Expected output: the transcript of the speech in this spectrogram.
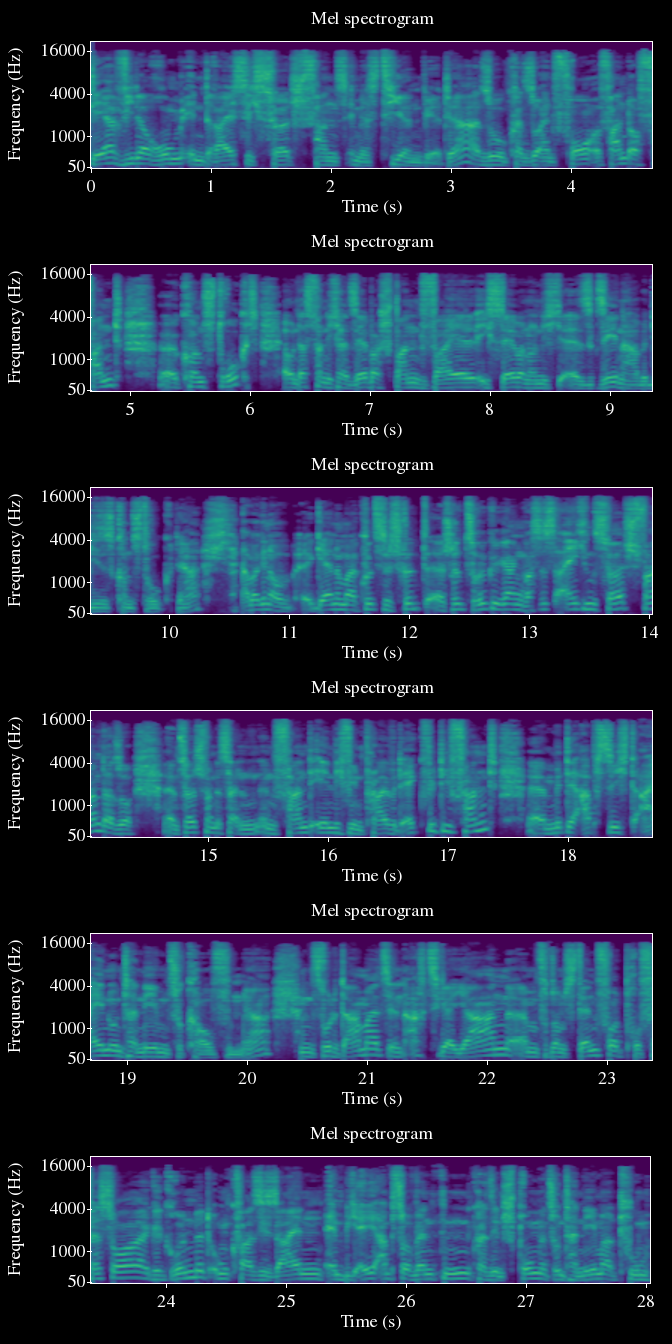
der wiederum in 30 Search Funds investieren wird. Ja, also quasi so ein Fund of Fund äh, Konstrukt. Und das fand ich halt selber spannend, weil ich selber noch nicht äh, gesehen habe, dieses Konstrukt. Ja, aber genau, gerne mal kurz einen Schritt, äh, Schritt zurückgegangen. Was ist eigentlich ein Search Fund? Also ein Search Fund ist halt ein, ein Fund ähnlich wie ein Private Equity Fund äh, mit der Absicht, ein Unternehmen zu kaufen. Ja, es wurde damals in den 80er Jahren ähm, von so einem Stanford Professor gegründet, um quasi seinen MBA-Absolventen quasi den Sprung ins Unternehmertum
